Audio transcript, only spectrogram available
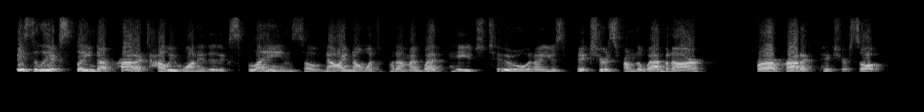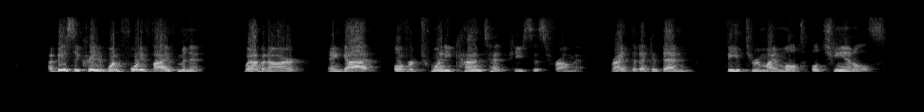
basically explained our product how we wanted it explained. So now I know what to put on my web page too. And I used pictures from the webinar for our product picture. So I basically created one 45 minute webinar and got over 20 content pieces from it, right? That I could then feed through my multiple channels.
